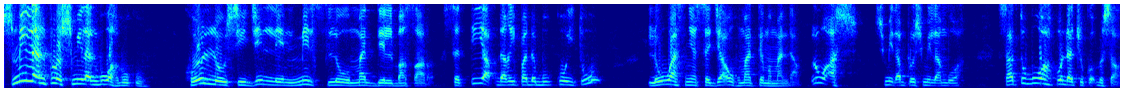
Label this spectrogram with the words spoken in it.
99 buah buku. Kullu sijillin mislu maddil basar. Setiap daripada buku itu, luasnya sejauh mata memandang. Luas. 99 buah. Satu buah pun dah cukup besar.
